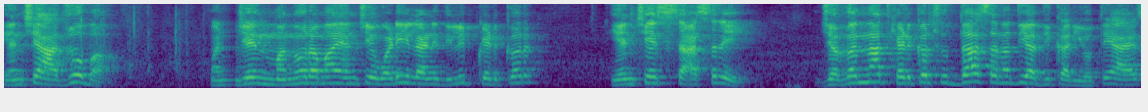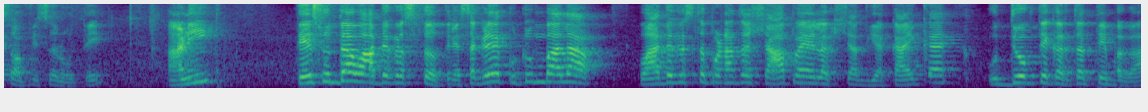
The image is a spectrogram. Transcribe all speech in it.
यांचे आजोबा म्हणजे मनोरमा यांचे वडील आणि दिलीप खेडकर यांचे सासरे जगन्नाथ खेडकर सुद्धा सनदी अधिकारी होते आय एस ऑफिसर होते. आणि ते सुद्धा वादग्रस्त होते सगळ्या कुटुंबाला वादग्रस्तपणाचा शाप आहे लक्षात घ्या. काय काय उद्योग ते करतात ते बघा.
